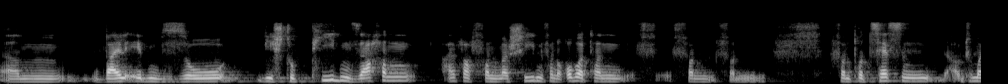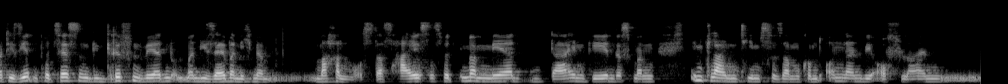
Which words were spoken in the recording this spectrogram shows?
ähm, weil eben so die stupiden Sachen einfach von Maschinen, von Robotern, von, von, von Prozessen, automatisierten Prozessen gegriffen werden und man die selber nicht mehr machen muss. Das heißt, es wird immer mehr dahin gehen, dass man in kleinen Teams zusammenkommt, online wie offline.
